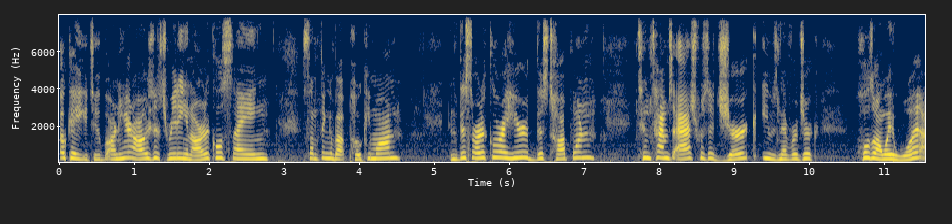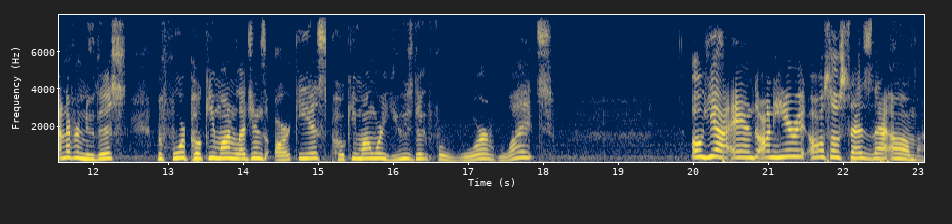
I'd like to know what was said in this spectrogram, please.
Okay, YouTube, on here I was just reading an article saying something about Pokemon. And this article right here, this top one, 10 times Ash was a jerk. He was never a jerk. Hold on, wait, what? I never knew this. Before Pokemon Legends Arceus, Pokemon were used for war? What? Oh yeah, and on here it also says that um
